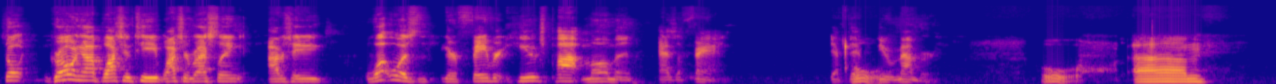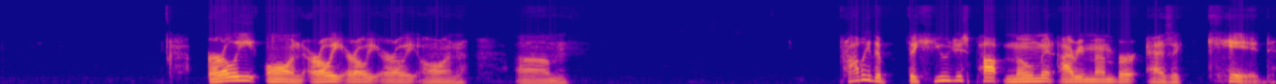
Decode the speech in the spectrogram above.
so growing up watching TV, watching wrestling, obviously, what was your favorite huge pop moment as a fan? You have to, you remember? Ooh. Um, early on, early, early, early on, um, probably the, the hugest pop moment I remember as a kid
